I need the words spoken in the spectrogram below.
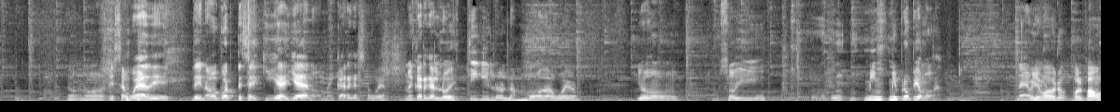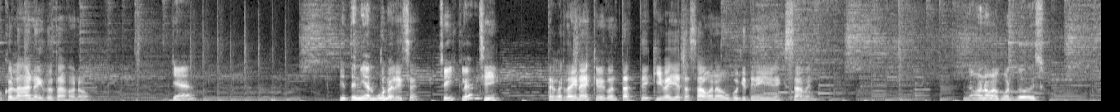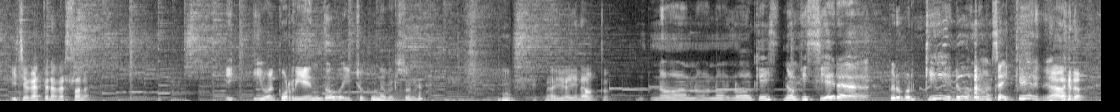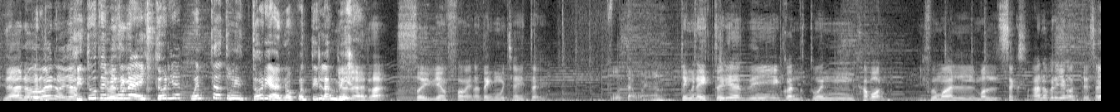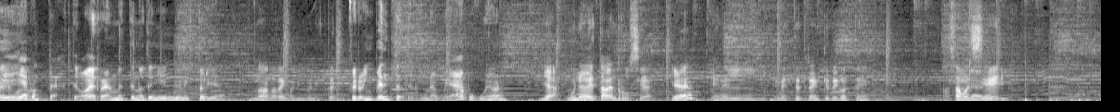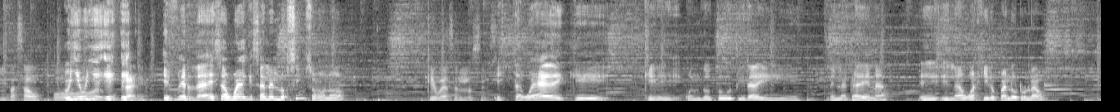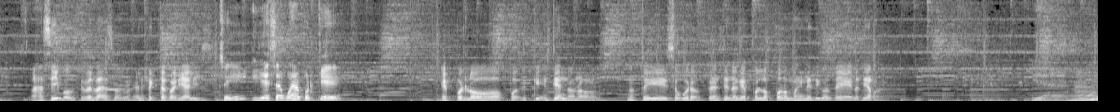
No, no, esa weá de, de no cortes aquí y allá, no, me carga esa weá. Me cargan los estilos, las modas, weón. Yo soy un- mi, mi propia moda. Nada, Oye. Mauro, volvamos con las anécdotas, ¿o no? ¿Ya? ¿Yo tenía ¿Te alguna? parece? Sí, claro. Sí. ¿Te acordás una vez que me contaste que ibas atrasado a una U porque tenías un examen No, no me acuerdo de eso. y chocaste a una persona? I- iba corriendo y choqué a una persona. No, iba en auto. No, no, no, no, que, no quisiera. ¿Pero por qué? No, no, ¿sabes qué? Ya, bueno, ya, no, Pero bueno, ya. Si tú Yo pensé una que- historia, cuenta tus historias, no contés las Yo mías. la verdad soy bien fome, no tengo muchas historias. Puta, weón. Tengo una historia de cuando estuve en Japón y fuimos al mall del sexo. Ah, no, pero ya conté esa vez, Sí, ¿o ya no? contaste. Oye, realmente no tenía ninguna historia. ¿eh? No, no tengo ninguna historia. Pero invéntate alguna weá, pues weón. Ya, una vez estaba en Rusia, ¿Ya? en, el, en este tren que te conté. Pasamos Claro. en Siberia. Y pasamos por Oye, oye, eh, eh, Ucrania. ¿es verdad esa weá que sale en los Simpsons o no? ¿Qué voy a hacer en los Simpsons? Esta weá de que, que cuando tú tiráis en la cadena, eh, el agua gira para el otro lado. Ah, sí, pues es verdad eso, el efecto Coriolis. ¿Sí? ¿Y esa weá por qué? Es por los. po- que entiendo, no, no estoy seguro, pero entiendo que es por los polos magnéticos de la Tierra. Ya.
